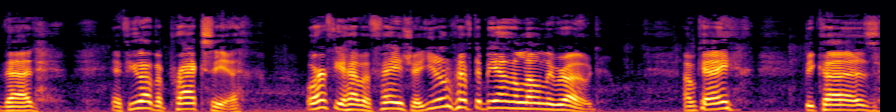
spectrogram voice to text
that if you have apraxia or if you have aphasia, you don't have to be on a lonely road. Okay? Because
